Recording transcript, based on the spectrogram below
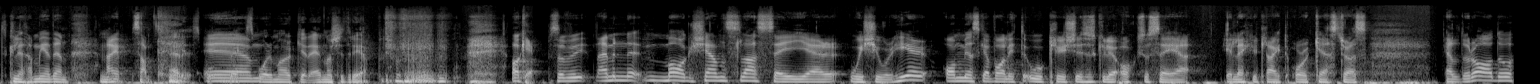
skulle jag ta med den? Nej, sant. Spår, Ehm, spår i mörker, 1.23. Okej, så vi, nej men eh, magkänsla säger Wish You Were Here. Om jag ska vara lite oklyschig så skulle jag också säga Electric Light Orchestras Eldorado.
